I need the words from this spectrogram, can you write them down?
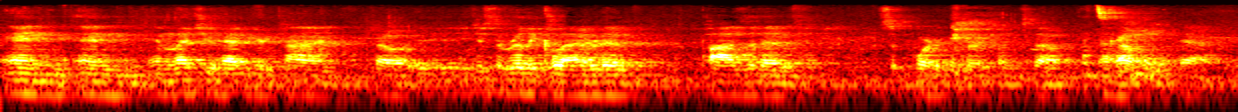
and and and lets you have your time. So it's just a really collaborative, positive, supportive person. So That's great. Yeah.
